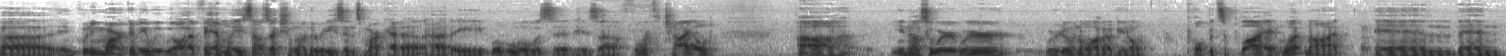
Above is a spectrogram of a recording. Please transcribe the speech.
uh, including Mark. I mean, we, we, all have families. That was actually one of the reasons Mark had a had a what, what was it? His uh, fourth child. Uh, you know, so we're we're we're doing a lot of you know pulpit supply and whatnot, and then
